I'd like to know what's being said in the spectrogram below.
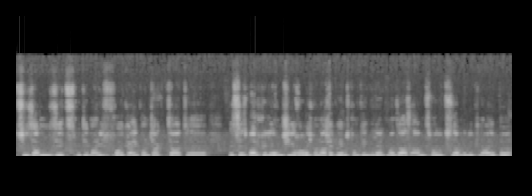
zusammensitzt, mit denen man eigentlich vorher keinen Kontakt hat. Äh, bestes Beispiel Leon Giro habe ich mal nachher Gamescom kennengelernt. Man saß abends mal so zusammen in der Kneipe.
